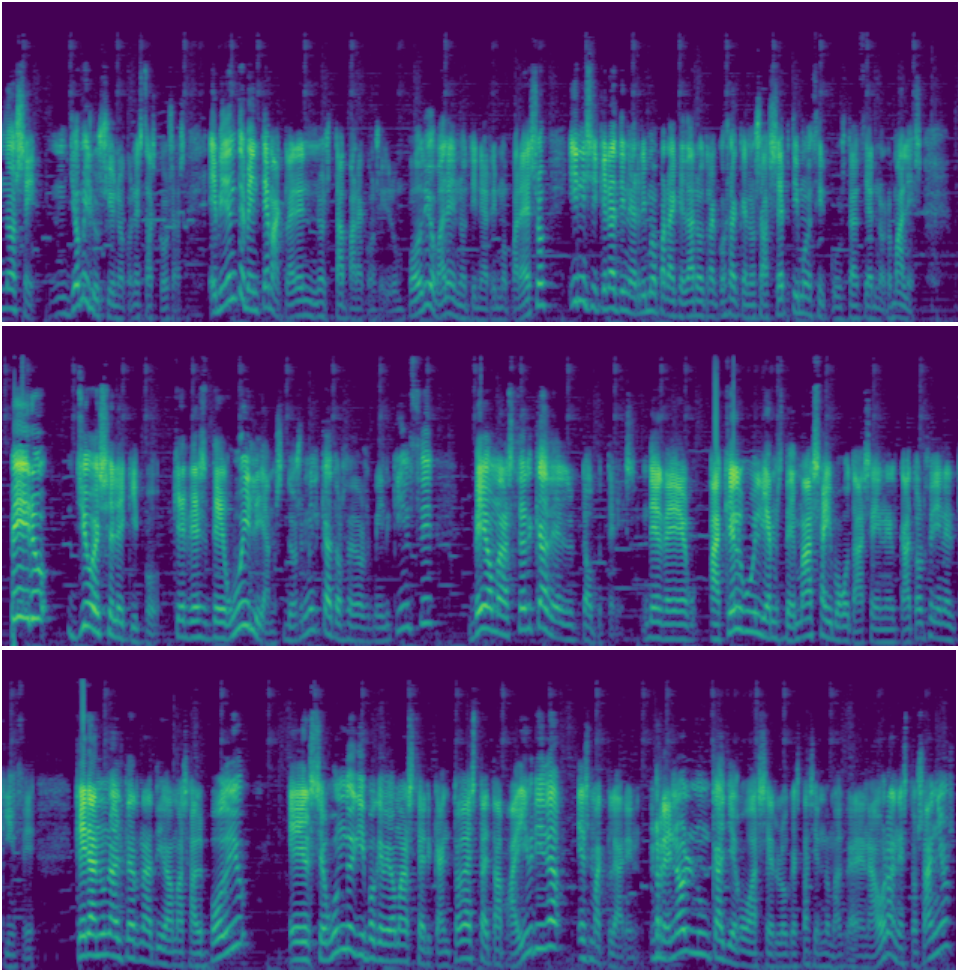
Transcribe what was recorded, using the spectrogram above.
no sé, yo me ilusiono con estas cosas. Evidentemente McLaren no está para conseguir un podio, ¿vale? No tiene ritmo para eso y ni siquiera tiene ritmo para quedar otra cosa que no sea séptimo en circunstancias normales. Pero yo es el equipo que desde Williams 2014-2015 veo más cerca del top 3. Desde aquel Williams de Massa y Bottas en el 14 y en el 15, que eran una alternativa más al podio, el segundo equipo que veo más cerca en toda esta etapa híbrida es McLaren. Renault nunca llegó a ser lo que está siendo McLaren ahora en estos años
